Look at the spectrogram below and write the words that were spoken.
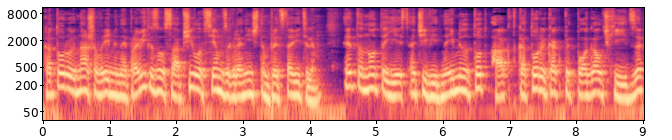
которую наше временное правительство сообщило всем заграничным представителям. Эта нота есть, очевидно, именно тот акт, который, как предполагал Чхиидзе,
